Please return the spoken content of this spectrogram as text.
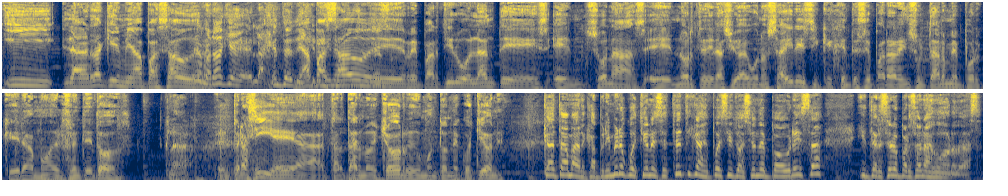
Y la verdad que me ha pasado de... Verdad que la gente Me ha pasado de repartir volantes en zonas eh, norte de la ciudad de Buenos Aires y que gente se parara a insultarme porque éramos del frente de todos. Claro. Eh, Pero así, ¿eh? A tratarnos de chorro y de un montón de cuestiones. Catamarca, primero cuestiones estéticas, después situación de pobreza y tercero personas gordas.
